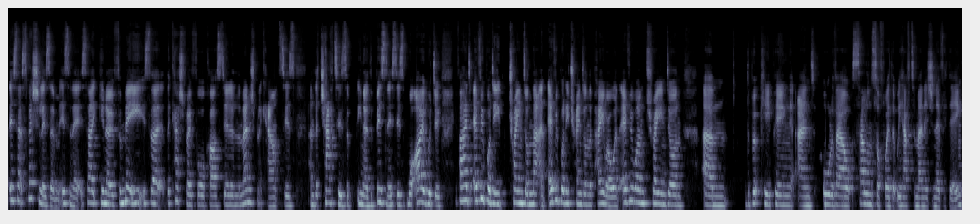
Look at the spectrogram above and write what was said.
it's that specialism, isn't it? It's like you know, for me, it's that the cash flow forecasting and the management accounts is, and the chat is, you know, the business is what I would do if I had everybody trained on that and everybody trained on the payroll and everyone trained on um, the bookkeeping and all of our salon software that we have to manage and everything.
